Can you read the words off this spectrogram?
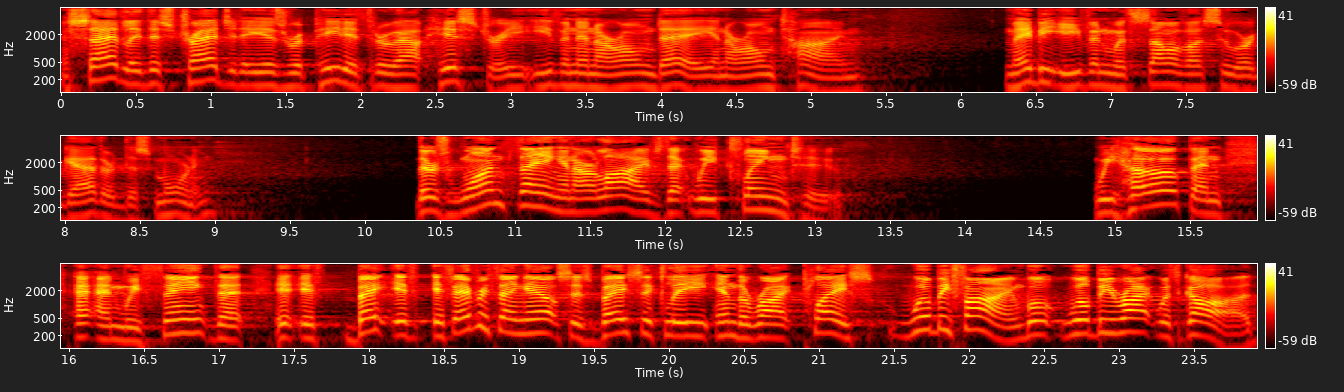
And sadly, this tragedy is repeated throughout history, even in our own day, in our own time, maybe even with some of us who are gathered this morning. There's one thing in our lives that we cling to. We hope and, and we think that if, if, if everything else is basically in the right place, we'll be fine. We'll, we'll be right with God.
